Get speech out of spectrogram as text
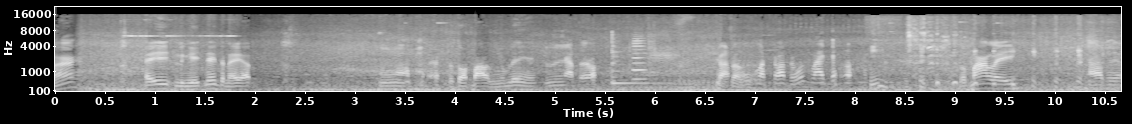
បាទហើយល្ងាចនេះតណៃអត់ទៅតតបាល់ខ្ញុំលេងហ៎ណាប់ទៅចាប់ទៅអត់តទៅខ្លាចទៅតតបាល់លេងអត់ទេ Cắt rồi. Cắt rồi rồi mày. Rồi ba lì. À thế.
